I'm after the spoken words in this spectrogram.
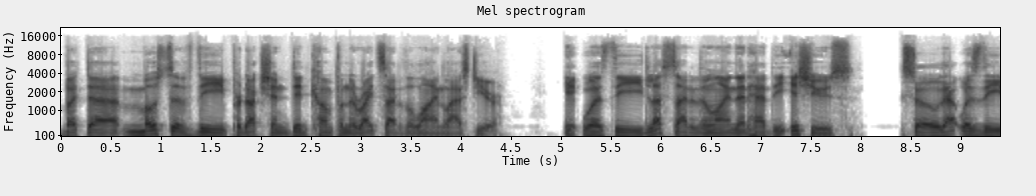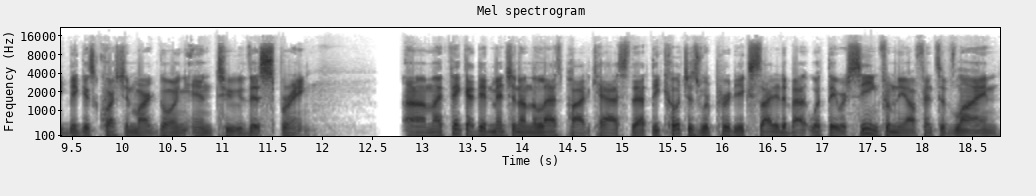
But uh, most of the production did come from the right side of the line last year. It was the left side of the line that had the issues. So that was the biggest question mark going into this spring. Um, I think I did mention on the last podcast that the coaches were pretty excited about what they were seeing from the offensive line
